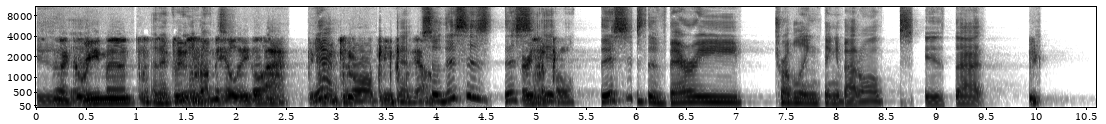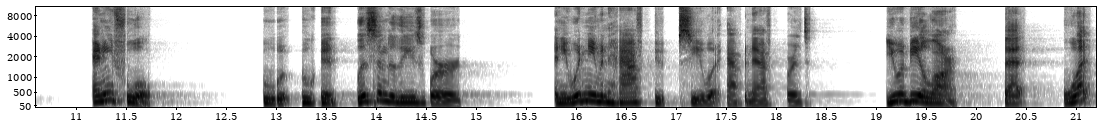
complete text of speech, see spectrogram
to An agreement an to do some illegal act between Yeah. two normal people. Yeah. So this is this is, this is the very troubling thing about all this is that any fool who who could listen to these words and you wouldn't even have to see what happened afterwards, you would be alarmed that what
